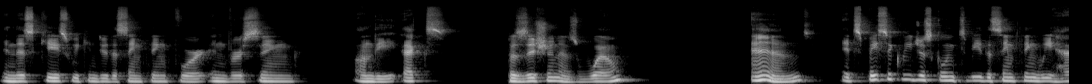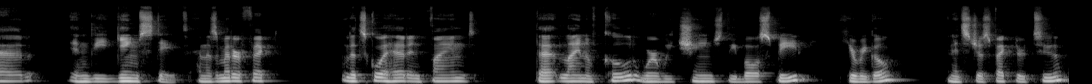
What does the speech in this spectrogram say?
In this case, we can do the same thing for inversing on the x position as well. And it's basically just going to be the same thing we had in the game state. And as a matter of fact, let's go ahead and find that line of code where we change the ball speed. Here we go. And it's just vector 2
